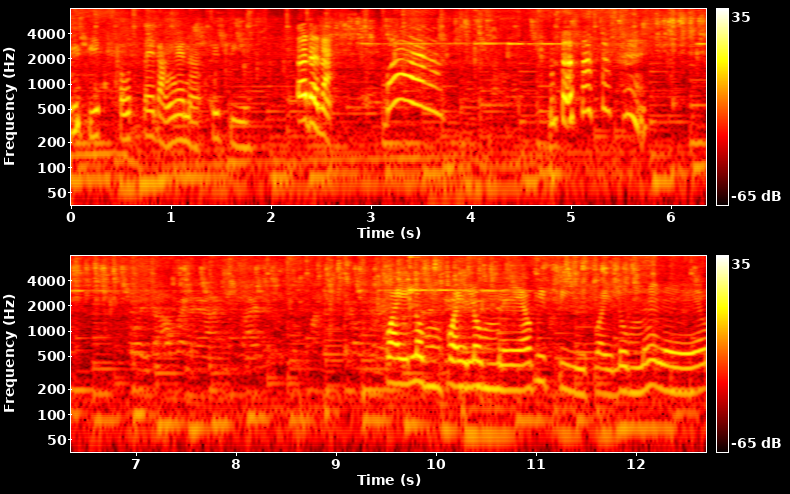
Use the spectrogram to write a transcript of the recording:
พี่ปีตดได้ดังไงนะพี่ปีเออเดี๋ยวนะว้าปล่อยลมปล่อยลมแล้ว พี่ปีปล่อยลมให้แล้ว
